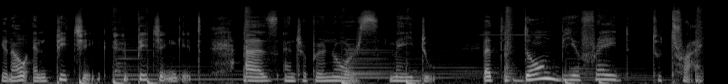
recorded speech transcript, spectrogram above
you know, and pitching, pitching it as entrepreneurs may do. But don't be afraid to try.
